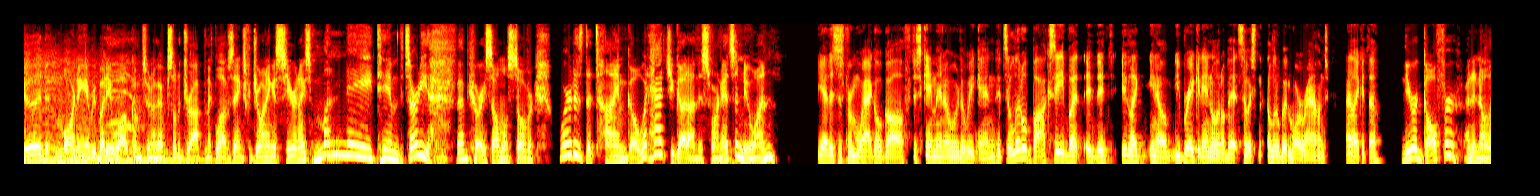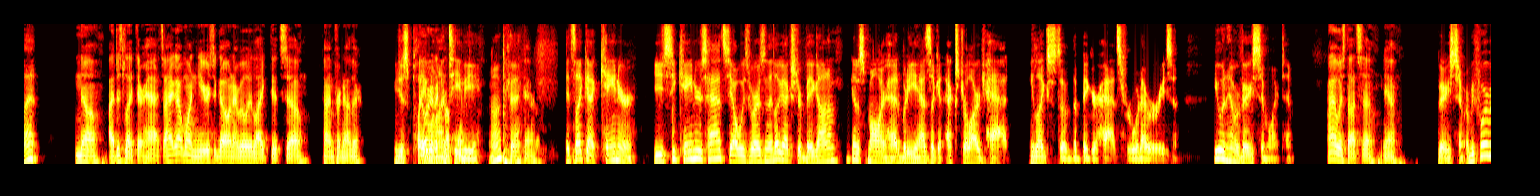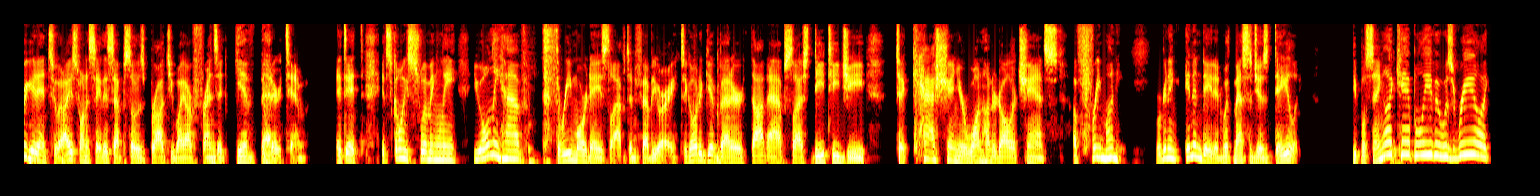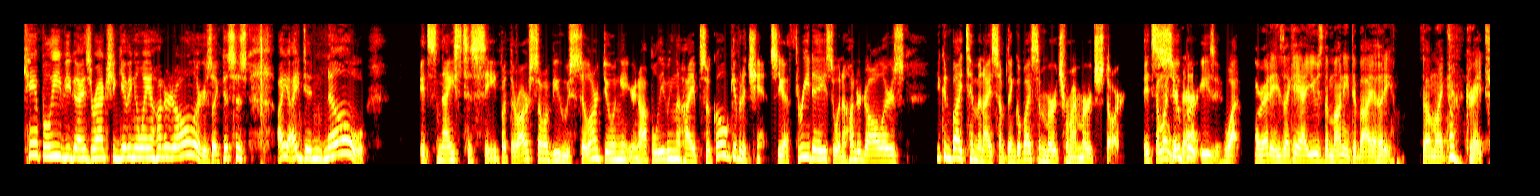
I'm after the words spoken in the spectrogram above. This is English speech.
Good morning, everybody. Welcome to another episode of Dropping the Gloves. Thanks for joining us here. Nice Monday, Tim. It's already February's almost over. Where does the time go? What hat you got on this morning? It's a new one. Yeah, this is from Waggle Golf. Just came in over the weekend. It's a little boxy, but it, it, it like you know you break it in a little bit, so it's a little bit more round. I like it though. You're a golfer? I didn't know that. No, I just like their hats. I got one years ago and I really liked it, so time for another. You just play one on. TV. Okay. Yeah. It's like a Kaner. You see Kaner's hats? He always wears them. They look extra big on him. He got a smaller head, but he has like an extra large hat. He likes the, the bigger hats for whatever reason. You and him are very similar, Tim. I always thought so. Yeah. very similar. Before we get into it, I just want to say this episode is brought to you by our friends at Give Better, Tim. It, it it's going swimmingly. You only have three more days left in February to go to givebetter.app slash DTG to cash in your $100 chance of free money. We're getting inundated with messages daily. People saying, I can't believe it was real. I can't believe you guys are actually giving away $100. Like, this is, I, I didn't know it's nice to see, but there are some of you who still aren't doing it. You're not believing the hype, so go give it a chance. You got three days to win hundred dollars. You can buy Tim and I something. Go buy some merch from our merch store. It's Someone super easy. What? Already, he's like, "Hey, I used the money to buy a hoodie," so I'm like, "Great,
